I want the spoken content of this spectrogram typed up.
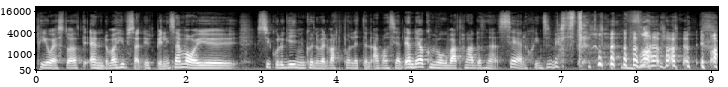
POS då, att det ändå var hyfsad utbildning. Sen var ju psykologin kunde väl varit på en liten avancerad. Det enda jag kommer ihåg var att han hade en sån här sälskinnsväst. Läraren. ja,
